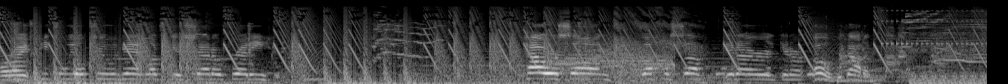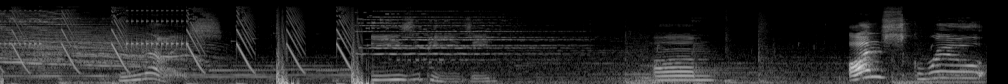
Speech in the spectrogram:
Alright, Pizza Wheel 2 again. Let's get Shadow Freddy. Power Song. Buff us up. Get our, get our, oh, we got him. Nice. Easy peasy. Um, unscrew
